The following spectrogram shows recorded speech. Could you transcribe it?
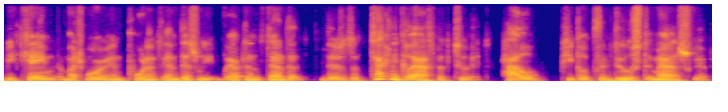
became much more important. And this we, we have to understand that there's a technical aspect to it, how people produced a manuscript.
